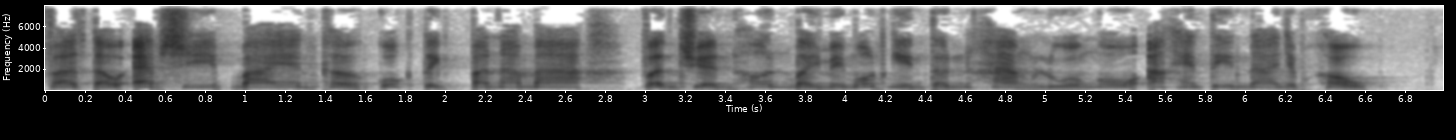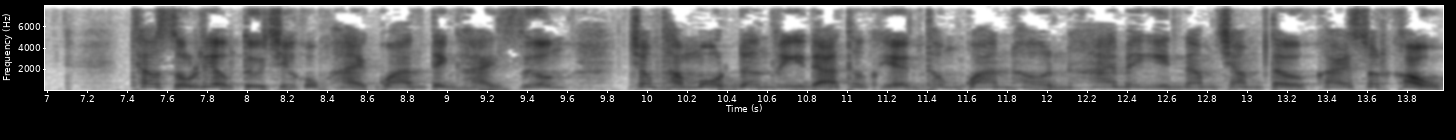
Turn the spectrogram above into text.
và tàu FG Bianca quốc tịch Panama vận chuyển hơn 71.000 tấn hàng lúa ngô Argentina nhập khẩu. Theo số liệu từ Tri cục Hải quan tỉnh Hải Dương, trong tháng 1 đơn vị đã thực hiện thông quan hơn 20.500 tờ khai xuất khẩu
